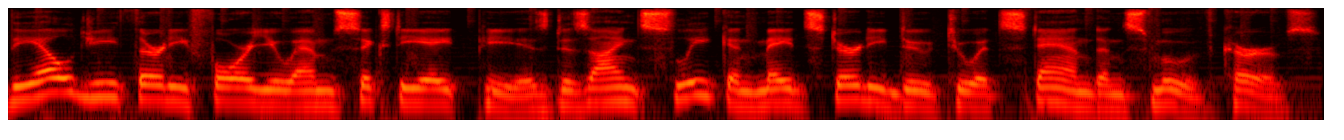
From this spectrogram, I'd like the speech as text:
The LG 34UM68P is designed sleek and made sturdy due to its stand and smooth curves.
